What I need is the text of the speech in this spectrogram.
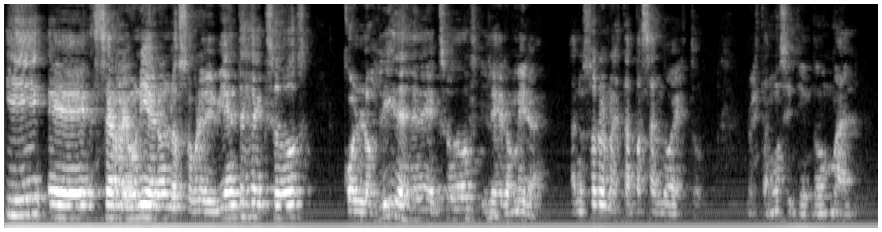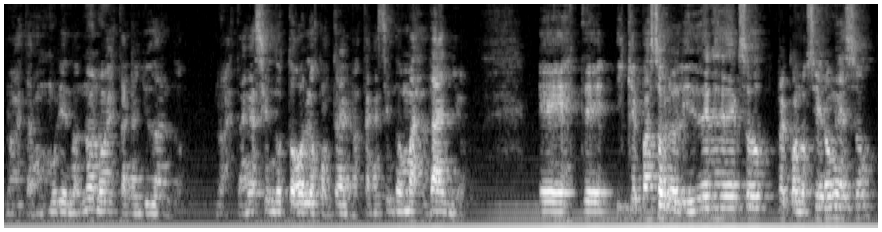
Y eh, se reunieron los sobrevivientes de Éxodos con los líderes de Éxodos y le dijeron, mira, a nosotros nos está pasando esto, nos estamos sintiendo mal, nos estamos muriendo, no nos están ayudando, nos están haciendo todo lo contrario, nos están haciendo más daño. Este, ¿Y qué pasó? Los líderes de Éxodos reconocieron eso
